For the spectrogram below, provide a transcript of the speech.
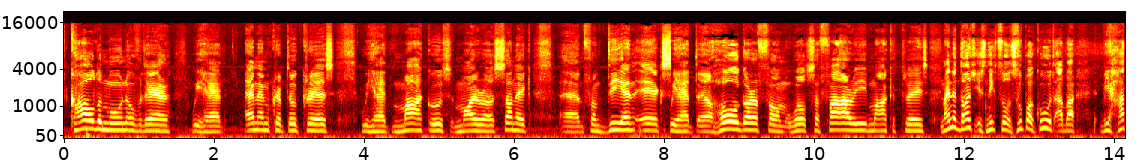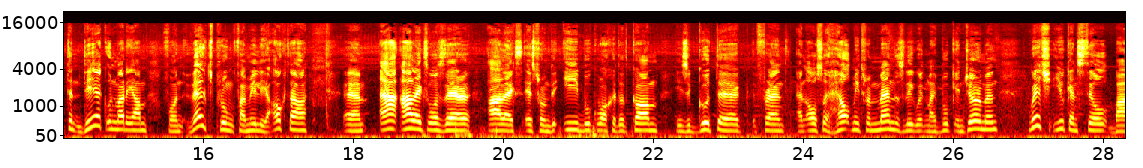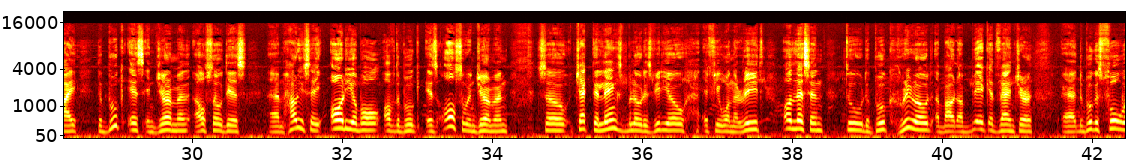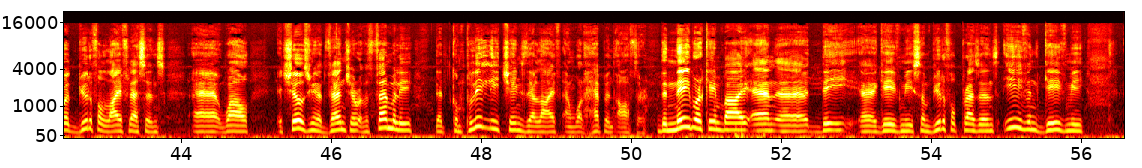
Carl the Moon over there. We had MM Crypto Chris, we had Marcus, Moira, Sonic um, from DNX, we had uh, Holger from World Safari Marketplace. Meine Deutsch ist nicht so super gut, aber wir hatten Dirk und Mariam von Weltsprung Familie auch da. Um, Alex was there. Alex is from the ebookwoche.com. He's a good uh, friend and also helped me tremendously with my book in German, which you can still buy. The book is in German. Also, this um, how do you say audible of the book is also in German. So check the links below this video if you want to read or listen to the book rewrote about a big adventure. Uh, the book is full with beautiful life lessons uh, while it shows you an adventure of a family that completely changed their life and what happened after. The neighbor came by and uh, they uh, gave me some beautiful presents, even gave me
